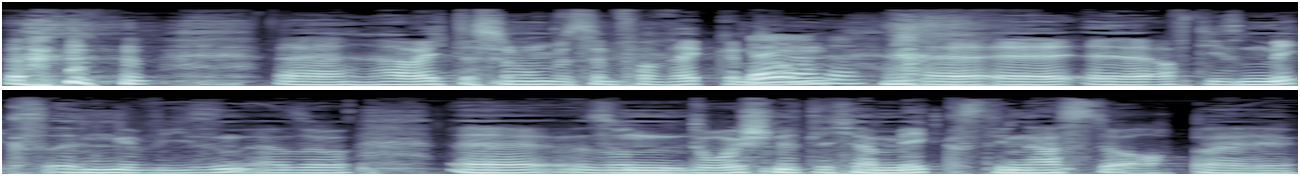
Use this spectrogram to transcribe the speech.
äh, habe ich das schon ein bisschen vorweggenommen, ja, ja, ja. Äh, äh, auf diesen Mix hingewiesen. Also äh, so ein durchschnittlicher Mix, den hast du auch bei,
